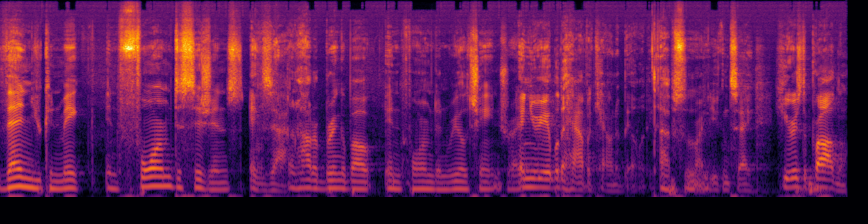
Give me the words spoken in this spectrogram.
then you can make informed decisions Exactly. on how to bring about informed and real change, right? and you're able to have accountability. Absolutely. Right? You can say, here's the problem.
